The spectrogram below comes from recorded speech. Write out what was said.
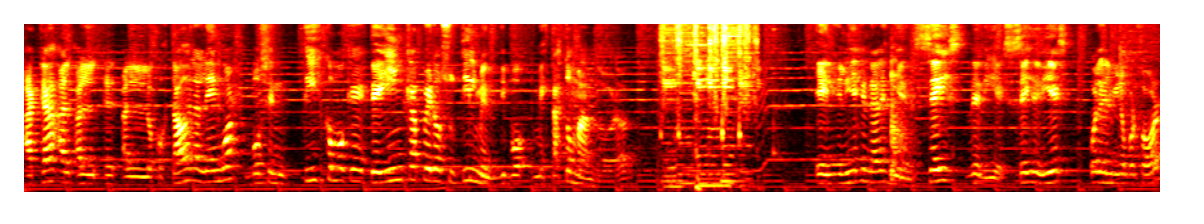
Acá al, al- eh, a los costados de la lengua vos sentís como que te hinca pero sutilmente, tipo me estás tomando, ¿verdad? En, en líneas generales bien, 6 de 10, 6 de 10. ¿Cuál es el vino por favor?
